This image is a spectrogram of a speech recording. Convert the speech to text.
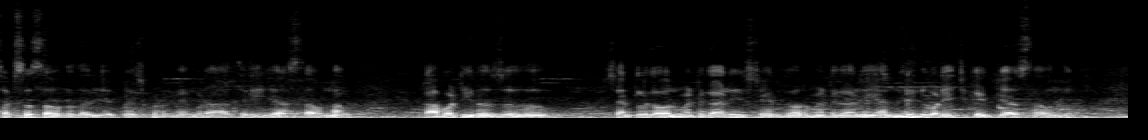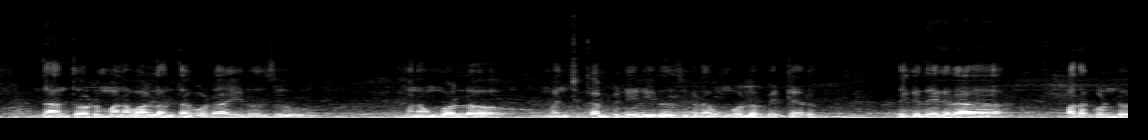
సక్సెస్ అవుతుందని చెప్పేసి కూడా మేము కూడా తెలియజేస్తూ ఉన్నాం. కాబట్టి ఈరోజు సెంట్రల్ గవర్నమెంట్ కానీ స్టేట్ గవర్నమెంట్ కానీ అన్నింటిని కూడా ఎడ్యుకేట్ చేస్తూ ఉంది. దాంతో మన వాళ్ళంతా కూడా ఈరోజు మన ఒంగోలులో మంచి కంపెనీని ఈరోజు ఇక్కడ ఒంగోలులో పెట్టారు. దగ్గర దగ్గర పదకొండు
